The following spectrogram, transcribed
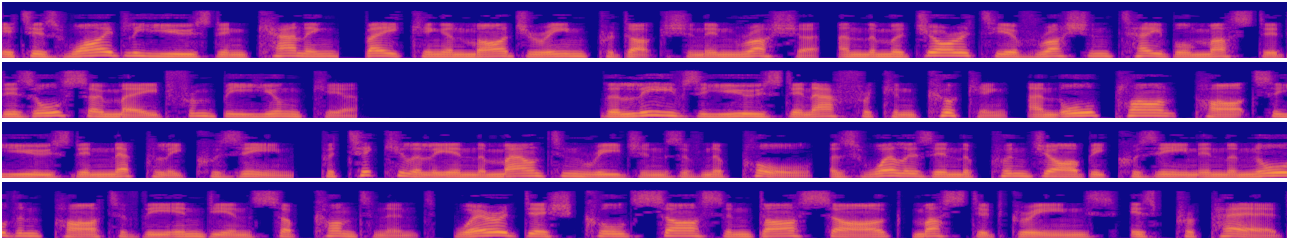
It is widely used in canning, baking and margarine production in Russia, and the majority of Russian table mustard is also made from B. juncea. The leaves are used in African cooking, and all plant parts are used in Nepali cuisine, particularly in the mountain regions of Nepal, as well as in the Punjabi cuisine in the northern part of the Indian subcontinent, where a dish called sarson da saag mustard greens is prepared.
